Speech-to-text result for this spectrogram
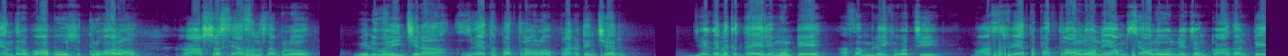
చంద్రబాబు శుక్రవారం రాష్ట్ర శాసనసభలో వెలువరించిన శ్వేతపత్రంలో ప్రకటించారు. జగన్కి ధైర్యం ఉంటే అసెంబ్లీకి వచ్చి మా శ్వేతపత్రాల్లోని అంశాలు నిజం కాదంటే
